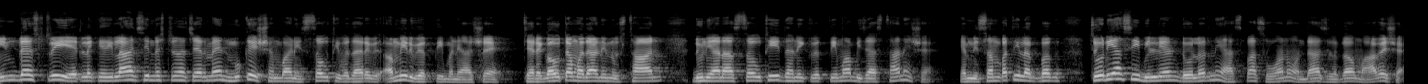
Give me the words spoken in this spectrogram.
ઇન્ડસ્ટ્રી એટલે કે રિલાયન્સ ઇન્ડસ્ટ્રીના ચેરમેન મુકેશ અંબાણી સૌથી વધારે અમીર વ્યક્તિ બન્યા છે. જ્યારે ગૌતમ અદાણીનું સ્થાન દુનિયાના સૌથી ધનિક વ્યક્તિમાં બીજા સ્થાને છે. એમની સંપત્તિ લગભગ ચોર્યાસી બિલિયન ડોલરની આસપાસ હોવાનો અંદાજ લગાવવામાં આવે છે.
